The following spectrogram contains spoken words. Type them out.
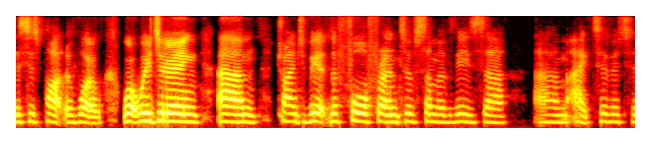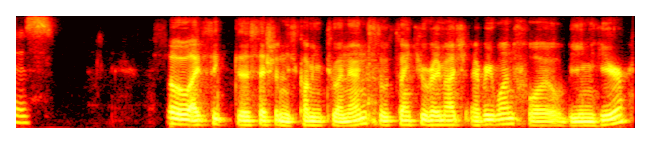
this is part of what, what we're doing, um, trying to be at the forefront of some of these uh, um, activities. So I think the session is coming to an end. So thank you very much, everyone, for being here.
